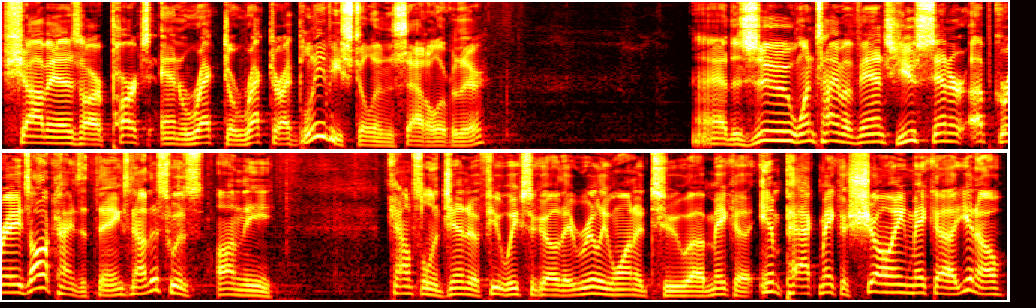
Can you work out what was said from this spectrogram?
Chavez, our Parks and Rec director. I believe he's still in the saddle over there. Uh, the zoo, one time events, youth center upgrades, all kinds of things. Now, this was on the council agenda a few weeks ago. They really wanted to uh, make an impact, make a showing, make a, you know,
